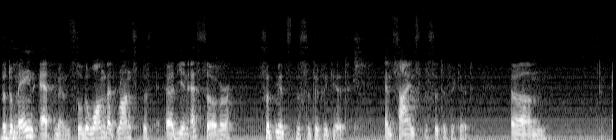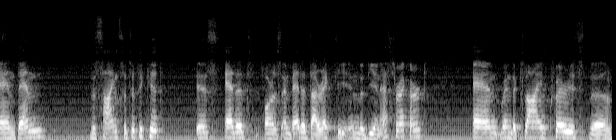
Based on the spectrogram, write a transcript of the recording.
the domain admin, so the one that runs the uh, DNS server, submits the certificate and signs the certificate. Um, and then the signed certificate is added or is embedded directly in the DNS record. And when the client queries the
